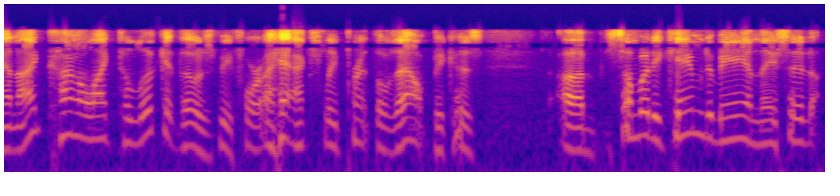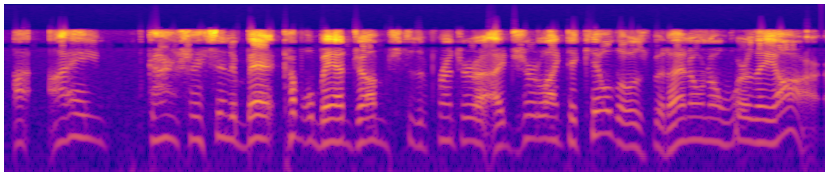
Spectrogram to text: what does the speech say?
and I kind of like to look at those before I actually print those out because uh, somebody came to me and they said, I, I gosh, I sent a bad, couple bad jobs to the printer. I'd sure like to kill those, but I don't know where they are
